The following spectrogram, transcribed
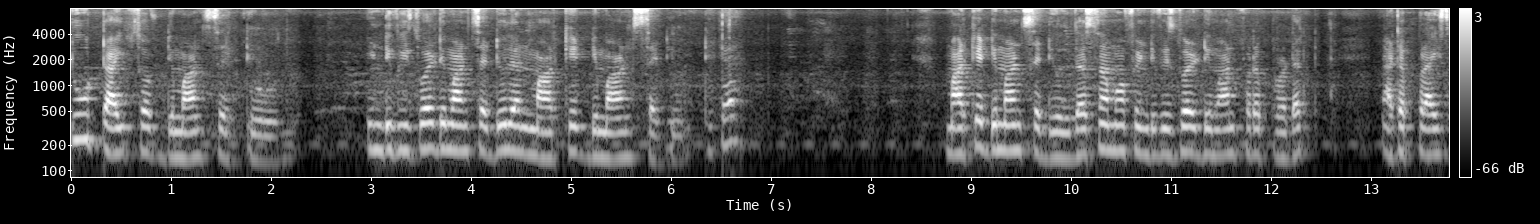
टू टाइप्स ऑफ डिमांड शेड्यूल इंडिविजुअल डिमांड शेड्यूल एंड मार्केट डिमांड शेड्यूल ठीक है मार्केट डिमांड शेड्यूल द सम ऑफ इंडिविजुअल डिमांड फॉर अ प्रोडक्ट एट अ प्राइस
